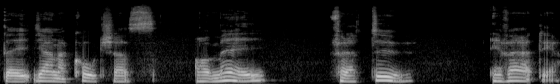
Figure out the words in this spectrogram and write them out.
dig gärna coachas av mig för att du är värd det.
